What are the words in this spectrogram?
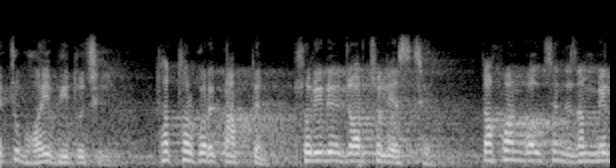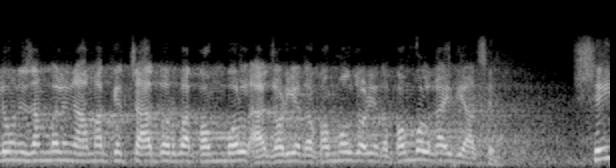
একটু ভয়ে ভীত ছিল থরথর করে কাঁপতেন, শরীরে জ্বর চলে এসছে। তখন বলছেন যে, জাম্মিলুন আমাকে চাদর বা কম্বল জড়িয়ে দাও, কম্বল জড়িয়ে দাও, কম্বল গায়ে দিয়ে আছেন। সেই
